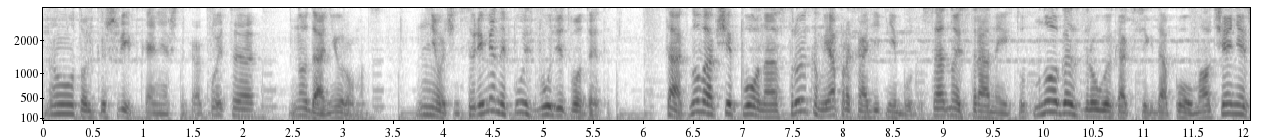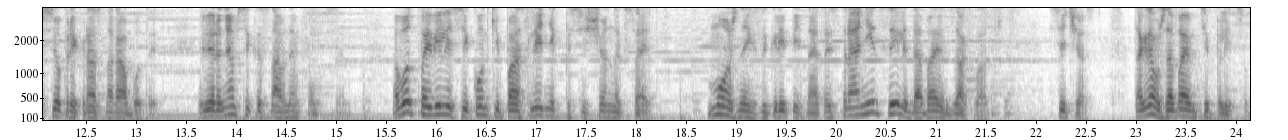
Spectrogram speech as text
Ну, только шрифт, конечно, какой-то. Ну да, New Romance. Не очень современный, пусть будет вот этот. Так, ну вообще по настройкам я проходить не буду. С одной стороны их тут много, с другой, как всегда, по умолчанию все прекрасно работает. Вернемся к основным функциям. Вот появились иконки последних посещенных сайтов. Можно их закрепить на этой странице или добавить закладки. Сейчас. Тогда уж добавим теплицу.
